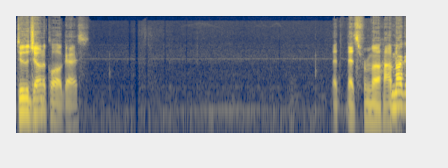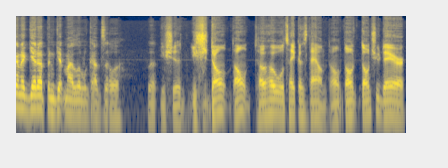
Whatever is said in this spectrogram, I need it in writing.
Do the Jonah Claw, guys. That that's from uh, Hobbit. I'm not gonna get up and get my little Godzilla, but You should. You should. Don't. Don't. Toho will take us down. Don't. Don't. Don't you dare.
